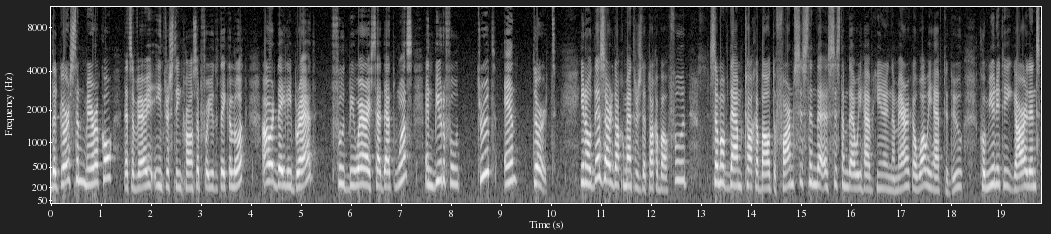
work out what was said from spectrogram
the Gerson Miracle, that's a very interesting concept for you to take a look. Our Daily Bread, Food Beware, I said that once, and Beautiful Truth and Dirt. You know, these are documentaries that talk about food. Some of them talk about the farm system that, uh, system that we have here in America, what we have to do, community gardens.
